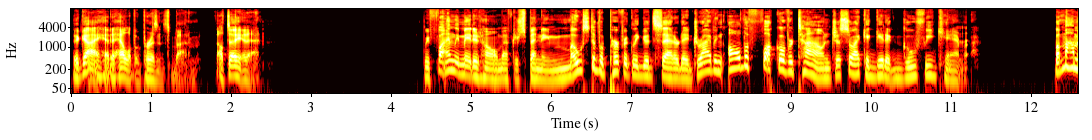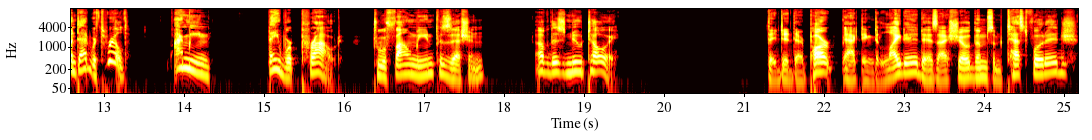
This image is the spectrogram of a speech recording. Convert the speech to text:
The guy had a hell of a presence about him, I'll tell you that. We finally made it home after spending most of a perfectly good Saturday driving all the fuck over town just so I could get a goofy camera. But mom and dad were thrilled. I mean, they were proud to have found me in possession of this new toy. They did their part, acting delighted as I showed them some test footage,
